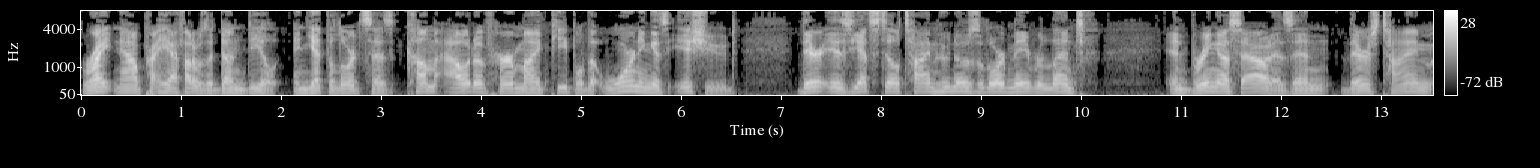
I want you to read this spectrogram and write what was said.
Right now, hey, I thought it was a done deal. And yet the Lord says, Come out of her, my people. That warning is issued there is yet still time. Who knows? The Lord may relent and bring us out, as in, there's time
